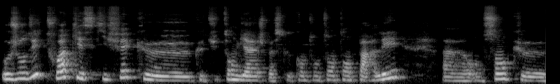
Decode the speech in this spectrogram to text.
Aujourd'hui, toi, qu'est-ce qui fait que, que tu t'engages? Parce que quand on t'entend parler, on sent que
